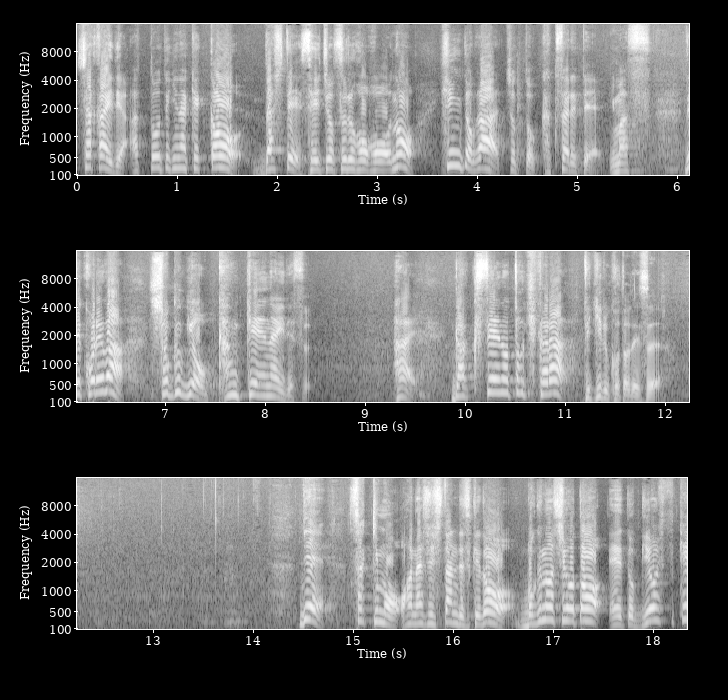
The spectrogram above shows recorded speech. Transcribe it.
社会で圧倒的な結果を出して成長する方法のヒントがちょっと隠されています。でこれは職業関係ないです。はい。学生の時からできることです。でさっきもお話ししたんですけど僕の仕事、えーと、美容室経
